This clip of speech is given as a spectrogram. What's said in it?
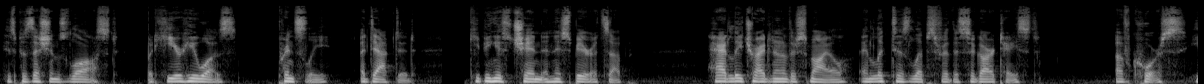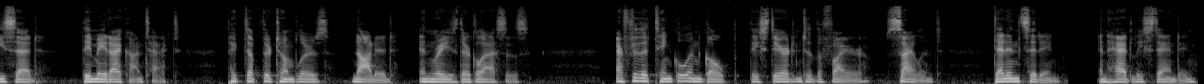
his possessions lost, but here he was, princely, adapted, keeping his chin and his spirits up. Hadley tried another smile and licked his lips for the cigar taste. Of course, he said. They made eye contact, picked up their tumblers, nodded, and raised their glasses. After the tinkle and gulp, they stared into the fire, silent, Denon sitting, and Hadley standing.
